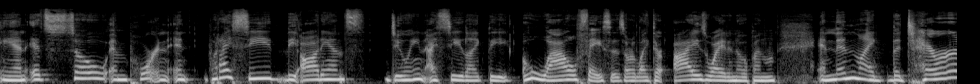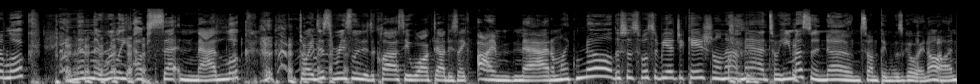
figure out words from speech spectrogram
And it's so important. And what I see the audience doing, I see like the oh wow faces or like their eyes wide and open, and then like the terror look, and then the really upset and mad look. So I just recently did a class. He walked out. He's like, "I'm mad." I'm like, "No, this is supposed to be educational, not mad." So he must have known something was going on.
